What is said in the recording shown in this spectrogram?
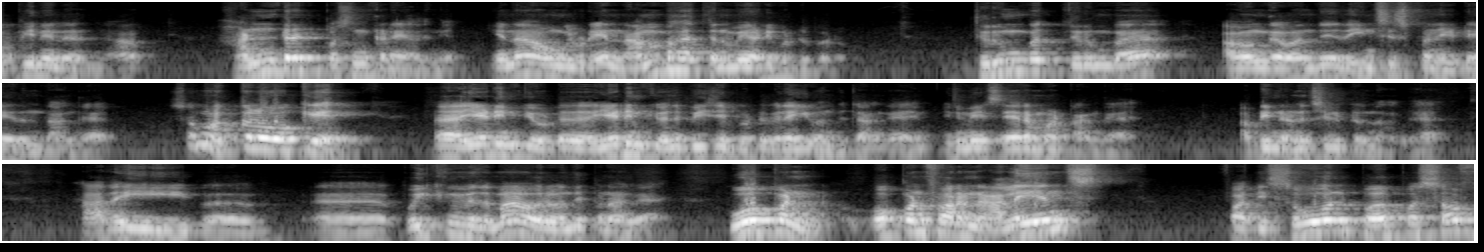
ஒப்பீனியன் என்னன்னா ஹண்ட்ரட் பர்சன்ட் கிடையாதுங்க. ஏன்னா அவங்களுடைய நம்பகத்தன்மை அடிபட்டு போயிடும். திரும்ப திரும்ப அவங்க வந்து இதை இன்சிஸ்ட் பண்ணிக்கிட்டே இருந்தாங்க. ஸோ மக்களும் ஓகே ஏடிஎம்கே விட்டு ஏடிஎம்கே வந்து பிஜேபி விட்டு விலகி வந்துட்டாங்க. இனிமேல் சேர மாட்டாங்க. அப்படின்னு நினச்சிக்கிட்டு இருந்தாங்க. அதை பொய்க்கும் விதமாக அவர் வந்து இப்போ நாங்கள் open open for an alliance for the sole purpose of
